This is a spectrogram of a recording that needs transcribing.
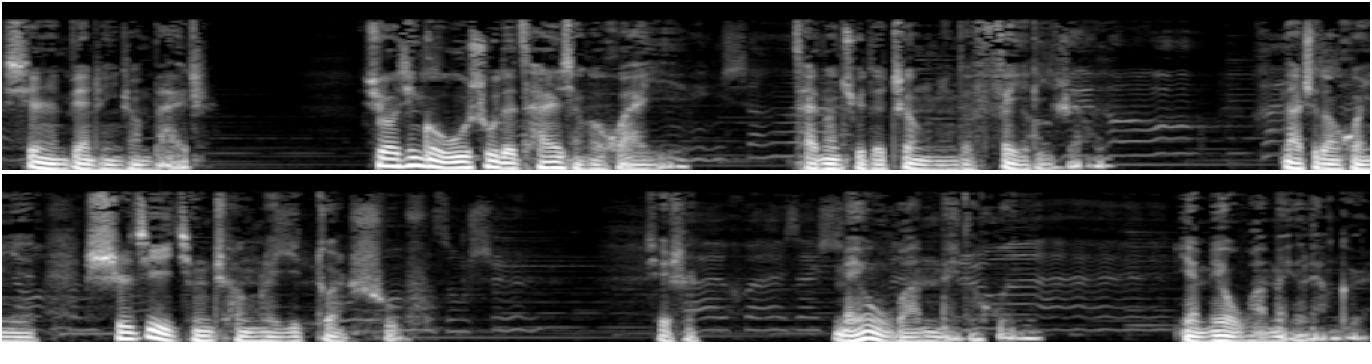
信任变成一张白纸，需要经过无数的猜想和怀疑，才能取得证明的费力任务。那这段婚姻实际已经成了一段束缚。其实，没有完美的婚姻，也没有完美的两个人。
